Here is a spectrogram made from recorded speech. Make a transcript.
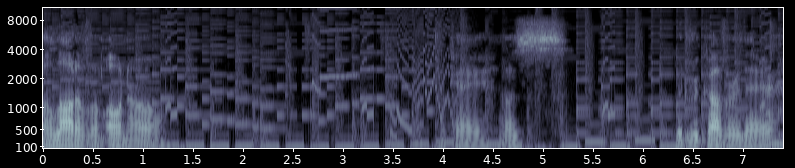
a lot of them. Oh no. Okay, that was good recover there.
